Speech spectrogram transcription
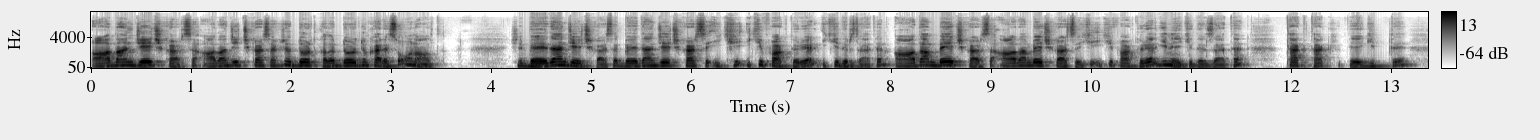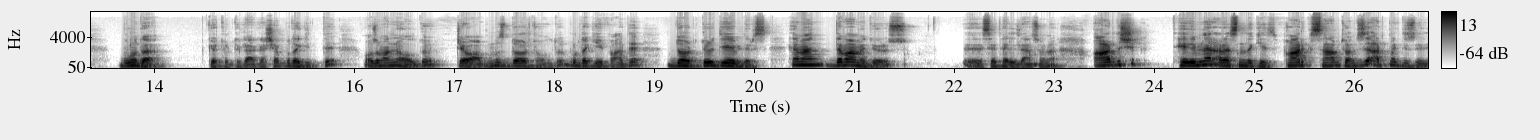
A'dan C çıkarsa, A'dan C çıkarsa arkadaşlar 4 kalır. 4'ün karesi 16. Şimdi B'den C çıkarsa, B'den C çıkarsa 2, 2 faktöriyel 2'dir zaten. A'dan B çıkarsa, A'dan B çıkarsa 2, 2 faktöriyel yine 2'dir zaten. Tak tak diye gitti. Bunu da götürdük arkadaşlar. Bu da gitti. O zaman ne oldu? Cevabımız 4 oldu. Buradaki ifade 4'tür diyebiliriz. Hemen devam ediyoruz. E, seteliden sonra. Ardışık terimler arasındaki farkı sabit olan dizi artmak üzere.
